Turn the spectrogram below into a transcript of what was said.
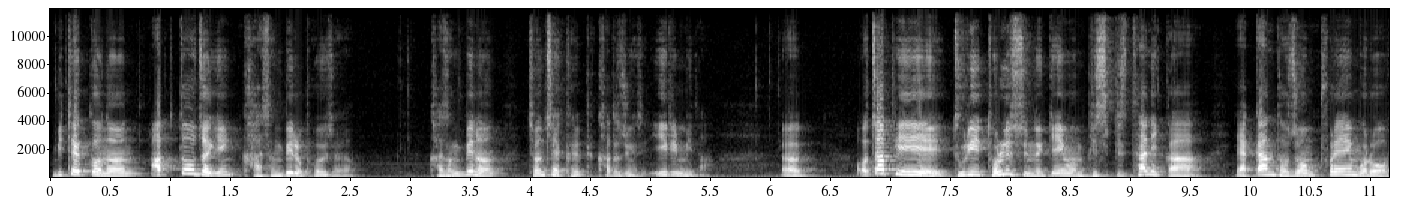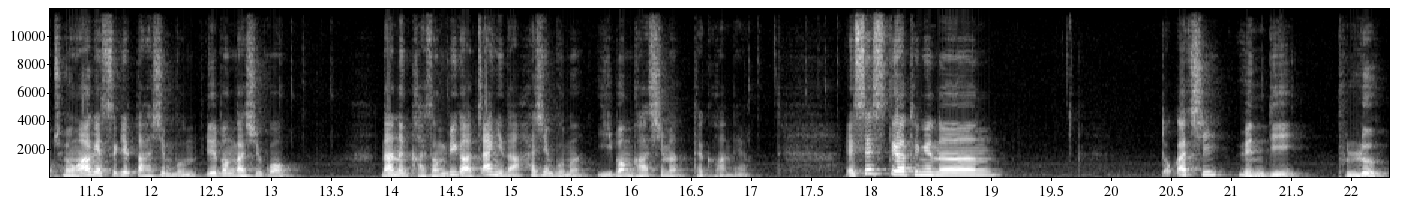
밑에 거는 압도적인 가성비를 보여줘요. 가성비는 전체 그래픽 카드 중에서 1위입니다. 어, 어차피 둘이 돌릴 수 있는 게임은 비슷비슷하니까 약간 더 좋은 프레임으로 조용하게 쓰겠다 하신 분 1번 가시고 나는 가성비가 짱이다 하신 분은 2번 가시면 될 것 같네요. SSD 같은 경우는 똑같이 웬디, Blue,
